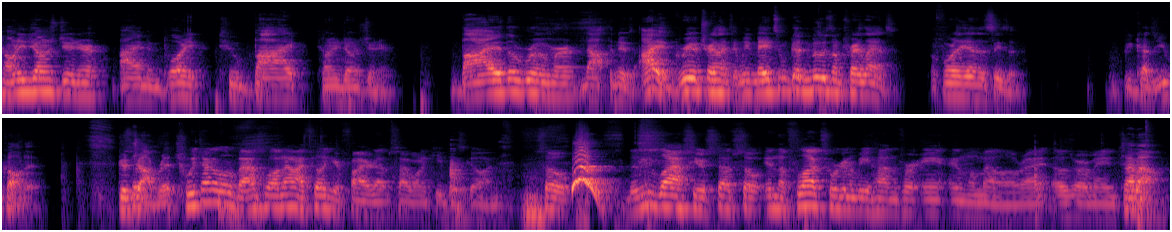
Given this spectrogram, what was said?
Tony Jones Jr. I am imploring to buy Tony Jones Jr. Buy the rumor, not the news. I agree with Trey Lance, and we made some good moves on Trey Lance before the end of the season because you called it. Good So- job, Rich. Should we talk a little basketball now? I feel like you're fired up, so I want to keep this going. So Woo! this is last year's stuff. So in the flux, we're gonna be hunting for Ant and Lamelo, right? Those are our main. Time out.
